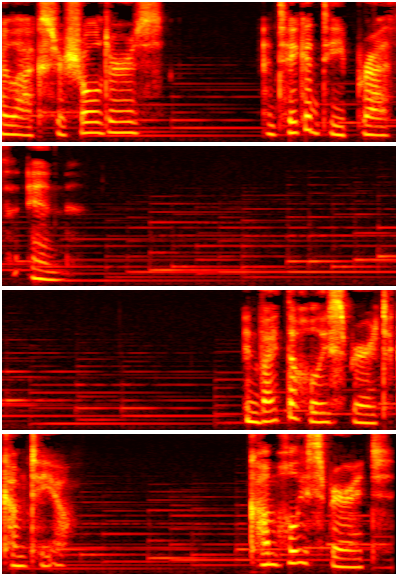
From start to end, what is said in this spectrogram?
relax your shoulders, and take a deep breath in. Invite the Holy Spirit to come to you. Come, Holy Spirit,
